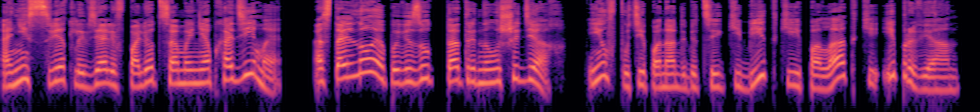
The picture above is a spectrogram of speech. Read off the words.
Они с Светлой взяли в полет самое необходимое. Остальное повезут Татри на лошадях. Им в пути понадобятся и кибитки, и палатки, и провиант.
